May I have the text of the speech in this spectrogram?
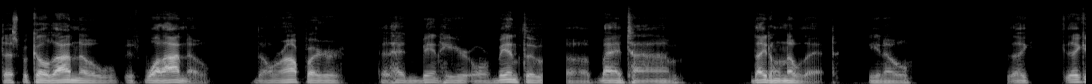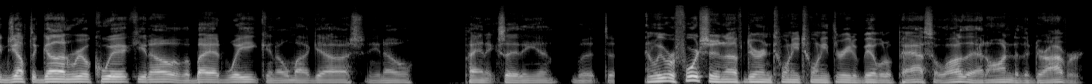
That's because I know it's what I know. The owner operator that hadn't been here or been through a bad time, they don't know that. You know, they they can jump the gun real quick. You know, of a bad week, and oh my gosh, you know, panic set in. But uh, and we were fortunate enough during 2023 to be able to pass a lot of that on to the driver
